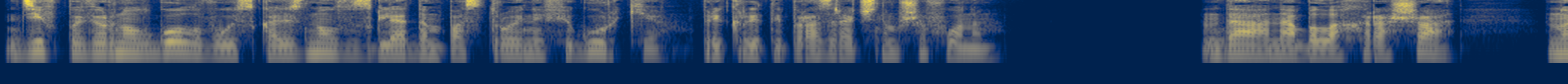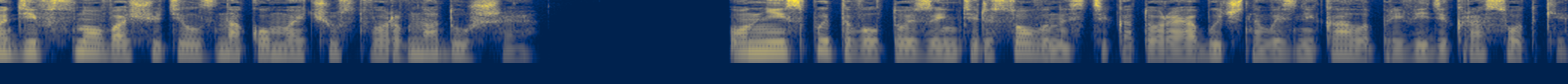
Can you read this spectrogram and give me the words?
Див повернул голову и скользнул взглядом по стройной фигурке, прикрытой прозрачным шифоном. Да, она была хороша, но Див снова ощутил знакомое чувство равнодушия — он не испытывал той заинтересованности, которая обычно возникала при виде красотки,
